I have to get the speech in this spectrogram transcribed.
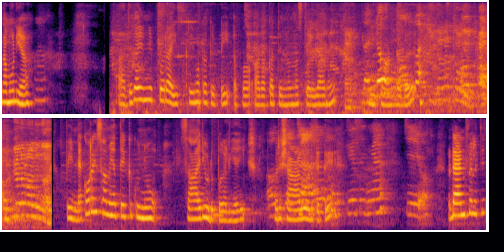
നമോണിയാ? അത് കഴിഞ്ഞിപ്പോൾ ഒരു ഐസ്ക്രീം ഒക്കെ കിട്ടി. അപ്പോൾ അതൊക്കെ തിന്നുന്ന സ്റ്റൈലാണ് ഈ കാണുന്നത്. പിന്നെ കുറേ സമയത്തേക്ക് കുഞ്ഞു സാരി ഉടുപ്പ് കളിയായി. ഒരു ഷാൾ കൊടുത്തിട്ട്. ഡാൻസ് കളിച്ച്?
